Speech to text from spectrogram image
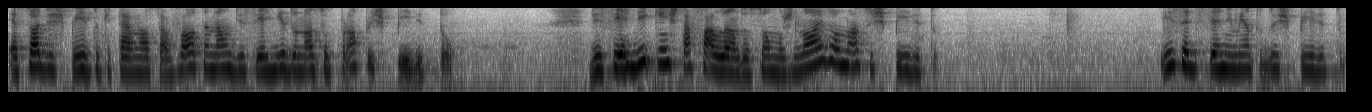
É só de espírito que está à nossa volta? Não, discernir do nosso próprio espírito. Discernir quem está falando, somos nós ou nosso espírito? Isso é discernimento do espírito.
